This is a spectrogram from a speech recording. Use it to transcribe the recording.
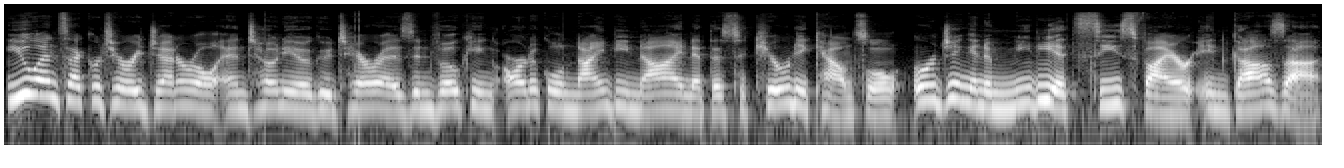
UN Secretary General Antonio Guterres is invoking Article 99 at the Security Council, urging an immediate ceasefire in Gaza.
